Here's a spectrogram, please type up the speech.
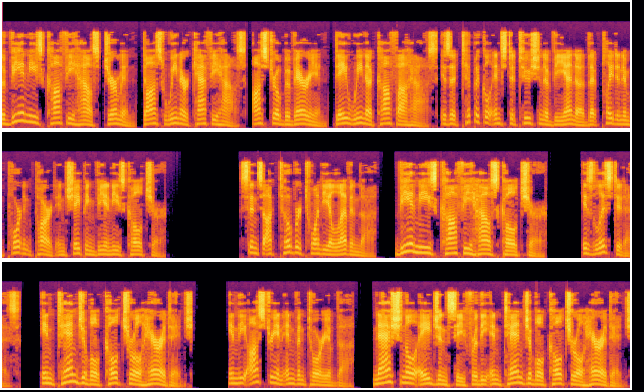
The Viennese coffee house German, Das Wiener Kaffeehaus, Austro-Bavarian, De Wiener Kaffeehaus is a typical institution of Vienna that played an important part in shaping Viennese culture. Since October 2011 the Viennese coffee house culture is listed as intangible cultural heritage in the Austrian inventory of the National Agency for the Intangible Cultural Heritage,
